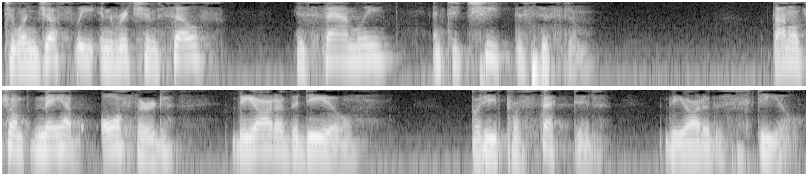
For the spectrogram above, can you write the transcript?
to unjustly enrich himself, his family, and to cheat the system. Donald Trump may have authored the art of the deal, but he perfected the art of the steal.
